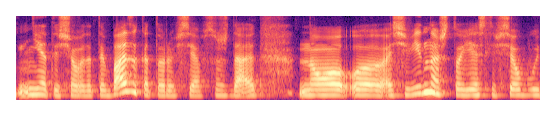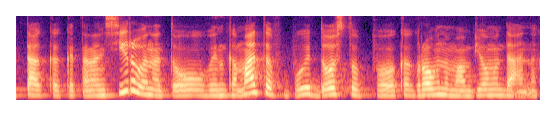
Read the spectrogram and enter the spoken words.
нет еще вот этой базы, которую все обсуждают. Но э, очевидно, что если все будет так, как это анонсировано, то у военкоматов будет доступ э, к огромному объему данных.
